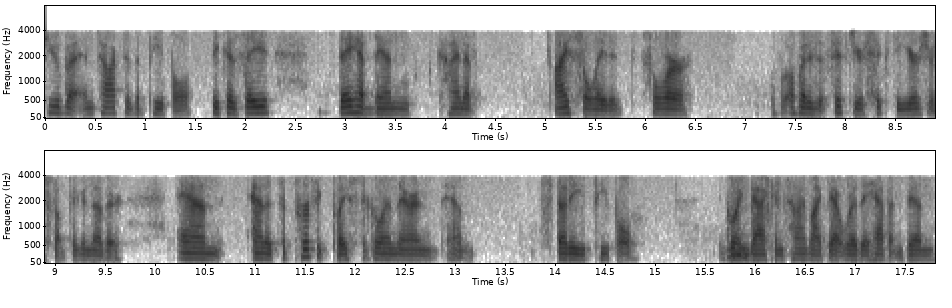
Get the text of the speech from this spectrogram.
Cuba and talk to the people because they they have been kind of isolated for what is it 50 or 60 years or something another and and it's a perfect place to go in there and and study people going Mm. back in time like that where they haven't been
